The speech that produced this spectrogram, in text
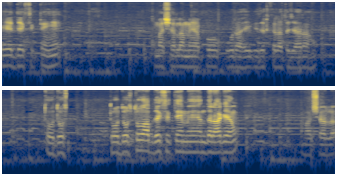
ये देख सकते हैं, माशाल्लाह मैं आपको पूरा ही विज़िट कराता जा रहा हूँ। तो दोस्त तो दोस्तों, आप देख सकते हैं, मैं अंदर आ गया हूँ। माशाल्लाह।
